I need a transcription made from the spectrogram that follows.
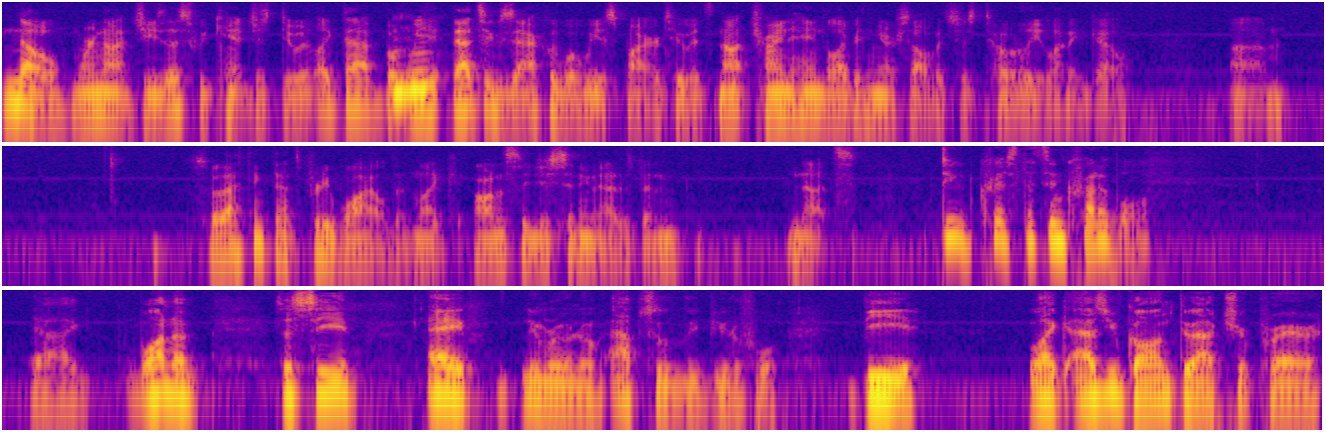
no, we're not Jesus. We can't just do it like that. But we that's exactly what we aspire to. It's not trying to handle everything ourselves. It's just totally letting go. Um, so I think that's pretty wild, and like honestly, just sitting that has been nuts. Dude, Chris, that's incredible. Yeah, I want to to see a numero uno, absolutely beautiful. B, like as you've gone throughout your prayer,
